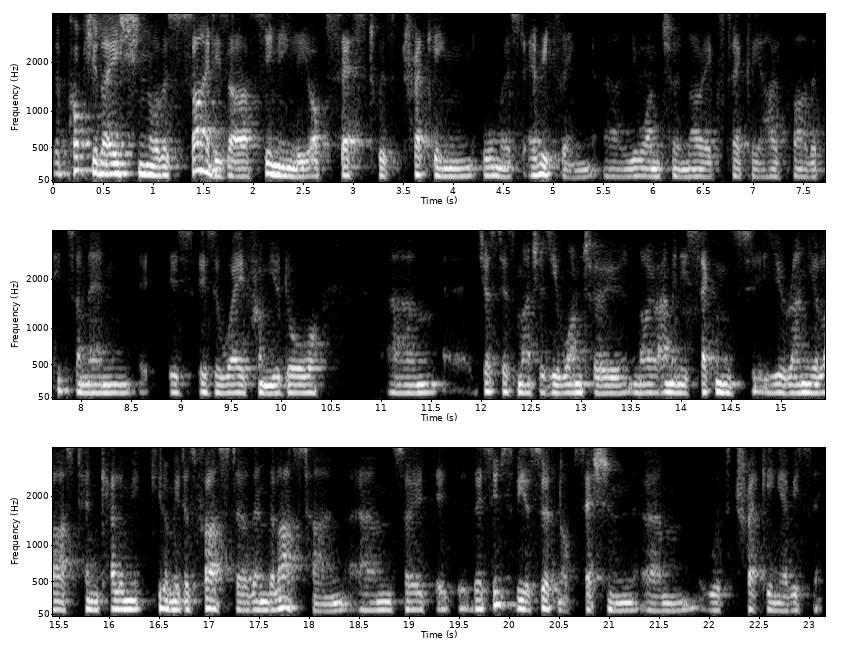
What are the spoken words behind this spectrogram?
The population or the societies are seemingly obsessed with tracking almost everything. Uh, you want to know exactly how far the pizza man is, is away from your door, um, just as much as you want to know how many seconds you run your last 10 kilometers faster than the last time. Um, so it, it, there seems to be a certain obsession um, with tracking everything.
